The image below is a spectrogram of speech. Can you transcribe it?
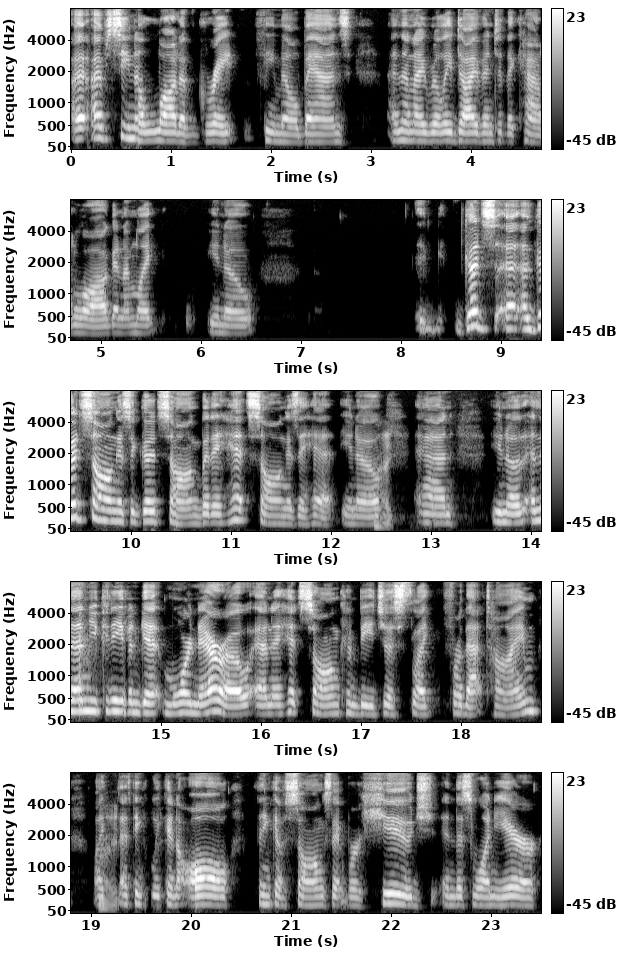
I, I've seen a lot of great female bands, and then I really dive into the catalog, and I'm like, you know, good a good song is a good song, but a hit song is a hit. You know, right. and you know and then you can even get more narrow and a hit song can be just like for that time like right. i think we can all think of songs that were huge in this one year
